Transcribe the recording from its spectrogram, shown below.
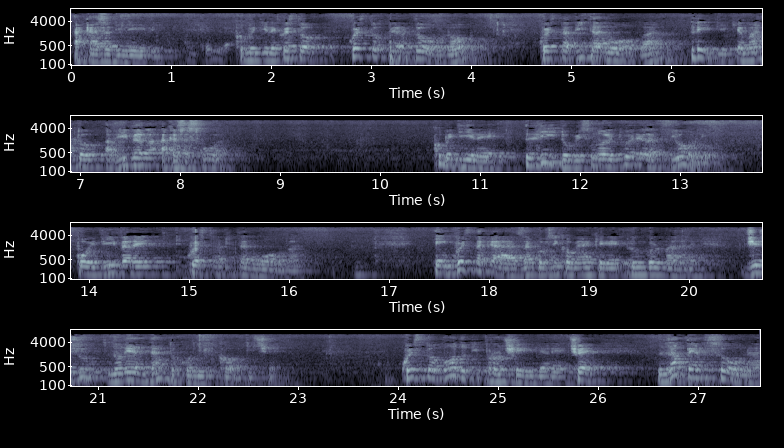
a casa di Levi. Come dire, questo, questo perdono, questa vita nuova, Levi è chiamato a viverla a casa sua come dire, lì dove sono le tue relazioni puoi vivere questa vita nuova. E in questa casa, così come anche lungo il mare, Gesù non è andato con il codice. Questo modo di procedere, cioè la persona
